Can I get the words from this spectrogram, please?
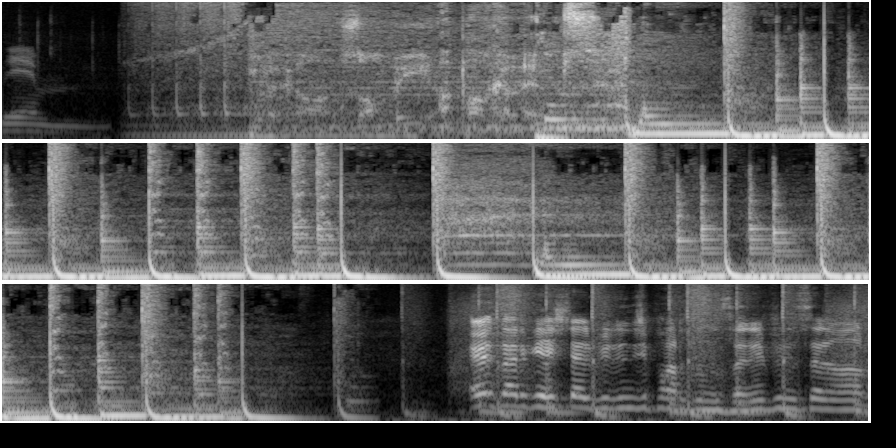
Lim. zombie apocalypse. Arkadaşlar birinci partımızdan selamlar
